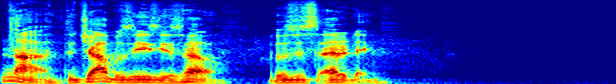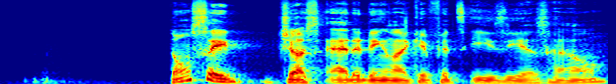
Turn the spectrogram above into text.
nah, the job was easy as hell. It was just editing. Don't say just editing like if it's easy as hell.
